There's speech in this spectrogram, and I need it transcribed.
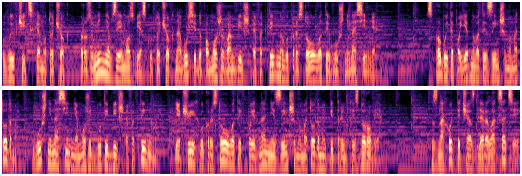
Вивчіть схему точок, розуміння взаємозв'язку точок на вусі допоможе вам більш ефективно використовувати вушні насіння. Спробуйте поєднувати з іншими методами, вушні насіння можуть бути більш ефективними, якщо їх використовувати в поєднанні з іншими методами підтримки здоров'я. Знаходьте час для релаксації,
